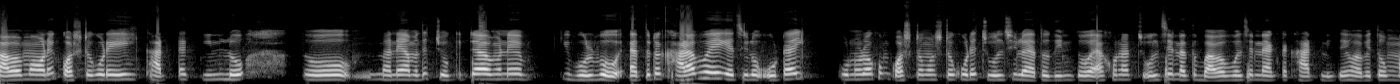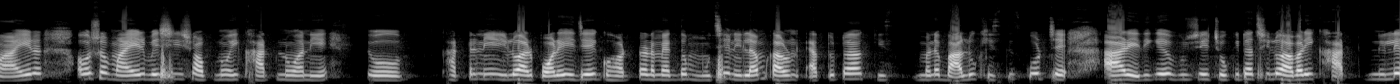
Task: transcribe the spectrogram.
বাবা মা অনেক কষ্ট করে এই খাটটা কিনলো। তো মানে আমাদের চকিটা মানে কি বলব, এতটা খারাপ হয়ে গেছিল, ওটাই কোনো রকম কষ্ট মষ্ট করে চলছিল এতদিন। তো এখন আর চলছে না। তো বাবা বলছেন, না, একটা খাট নিতে হবে। তো মায়ের, অবশ্য মায়ের বেশি স্বপ্ন এই খাট নেওয়া নিয়ে। তো খাটটা নিয়ে নিল আর পরে এই যে ঘরটার আমি একদম মুছে নিলাম, কারণ এতটা কিস মানে বালু খিসখিস করছে। আর এদিকে সেই চৌকিটা ছিল, আবার এই খাট নিলে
